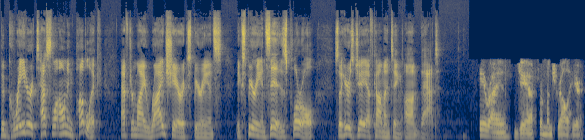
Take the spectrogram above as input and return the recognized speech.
the greater Tesla owning public, after my rideshare experience, experiences plural. So here's JF commenting on that. Hey Ryan, JF from Montreal here.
